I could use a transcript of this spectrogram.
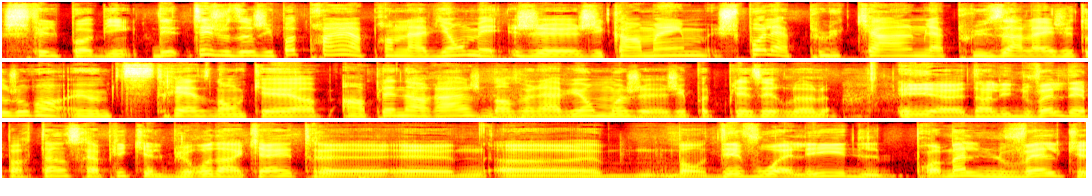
je file pas bien. Tu sais, je veux dire, j'ai pas de problème à prendre l'avion, mais je- j'ai quand même, je suis pas la plus calme, la plus à l'aise. J'ai toujours un, un petit stress. Donc, euh, en plein orage, dans un avion, moi, je- j'ai pas de plaisir là. là. Et euh, dans les nouvelles d'importance, rappelez que le bureau d'enquête euh, a bon, dévoilé probablement une nouvelle que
